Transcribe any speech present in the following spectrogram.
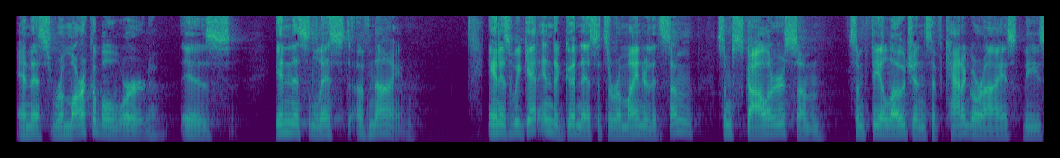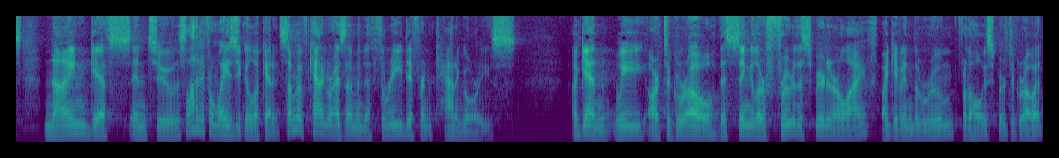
And this remarkable word is in this list of nine. And as we get into goodness, it's a reminder that some some scholars, some, some theologians have categorized these nine gifts into, there's a lot of different ways you can look at it. Some have categorized them into three different categories. Again, we are to grow this singular fruit of the Spirit in our life by giving the room for the Holy Spirit to grow it.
